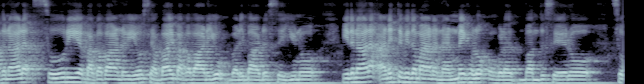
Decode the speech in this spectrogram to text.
அதனால் சூரிய பகவானையும் செவ்வாய் பகவானையும் வழிபாடு செய்யணும். இதனால் அனைத்து விதமான நன்மைகளும் உங்களை வந்து சேரும். ஸோ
